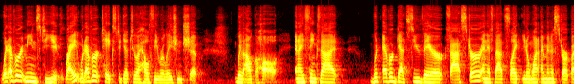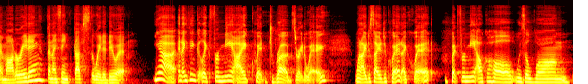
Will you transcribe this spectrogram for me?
whatever it means to you, right? Whatever it takes to get to a healthy relationship with alcohol. And I think that whatever gets you there faster, and if that's like, you know what, I'm going to start by moderating, then I think that's the way to do it. Yeah. And I think like for me, I quit drugs right away. When I decided to quit, I quit but for me, alcohol was a long,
